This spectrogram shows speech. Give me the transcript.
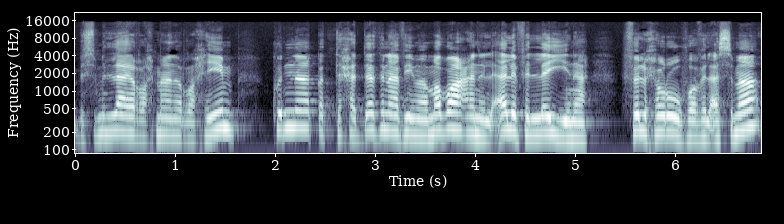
بسم الله الرحمن الرحيم. كنا قد تحدثنا فيما مضى عن الألف اللينة في الحروف وفي الأسماء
